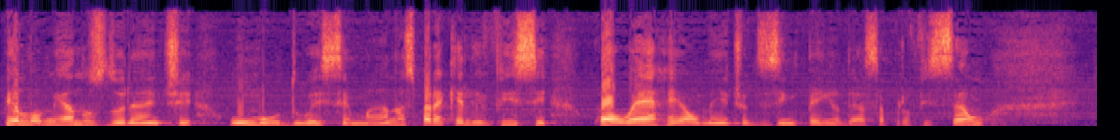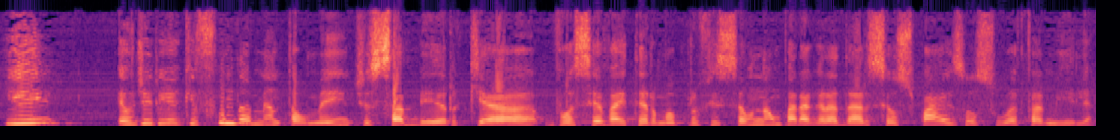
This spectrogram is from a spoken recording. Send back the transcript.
pelo menos durante uma ou duas semanas, para que ele visse qual é realmente o desempenho dessa profissão e eu diria que fundamentalmente saber que a, você vai ter uma profissão não para agradar seus pais ou sua família.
